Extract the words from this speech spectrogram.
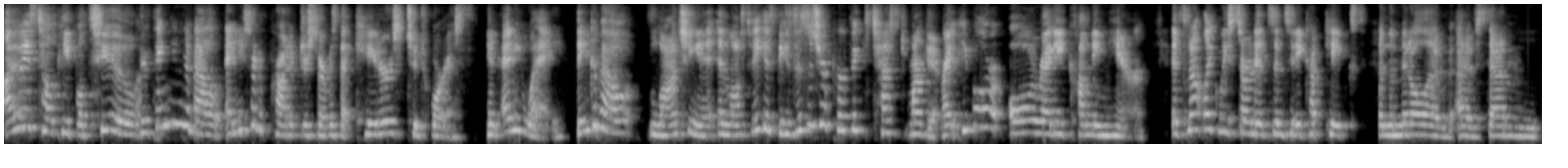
I always tell people too, they're thinking about any sort of product or service that caters to tourists in any way. Think about launching it in Las Vegas because this is your perfect test market, right? People are already coming here. It's not like we started Sin City Cupcakes in the middle of, of some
